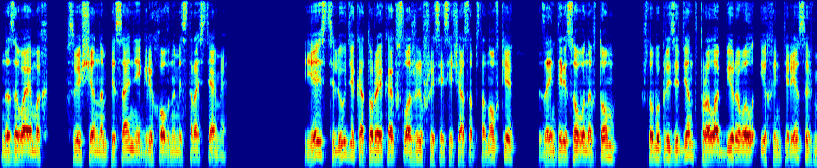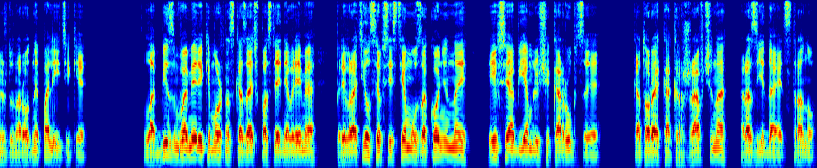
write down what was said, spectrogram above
называемых в Священном Писании греховными страстями. Есть люди, которые, как в сложившейся сейчас обстановке, заинтересованы в том, чтобы президент пролоббировал их интересы в международной политике. Лоббизм в Америке, можно сказать, в последнее время превратился в систему узаконенной и всеобъемлющей коррупции, которая, как ржавчина, разъедает страну.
